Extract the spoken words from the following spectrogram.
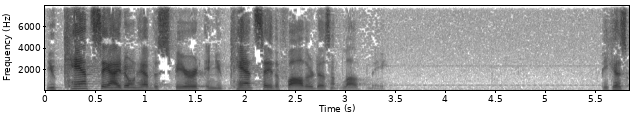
You can't say, I don't have the Spirit, and you can't say the Father doesn't love me. Because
